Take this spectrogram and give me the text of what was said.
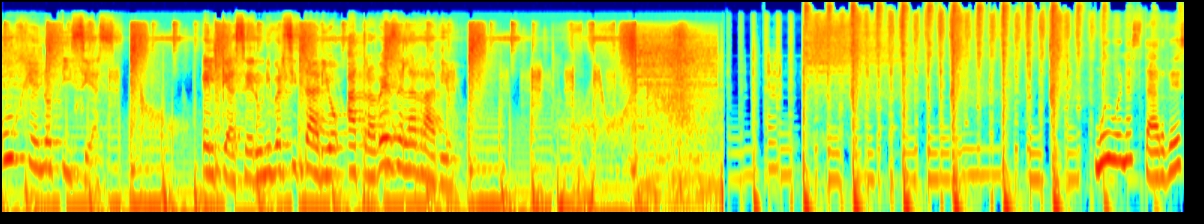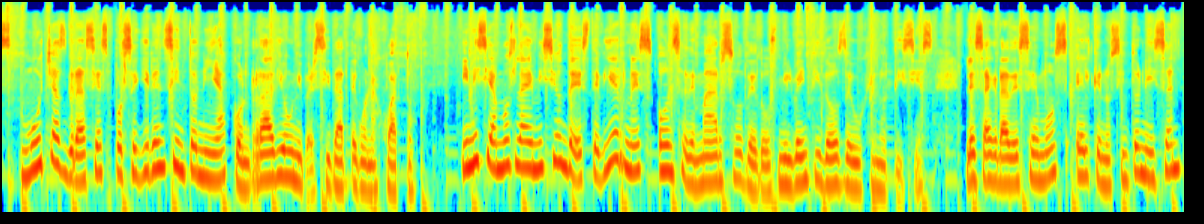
UG Noticias. El quehacer universitario a través de la radio. Muy buenas tardes, muchas gracias por seguir en sintonía con Radio Universidad de Guanajuato. Iniciamos la emisión de este viernes 11 de marzo de 2022 de UG Noticias. Les agradecemos el que nos sintonicen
